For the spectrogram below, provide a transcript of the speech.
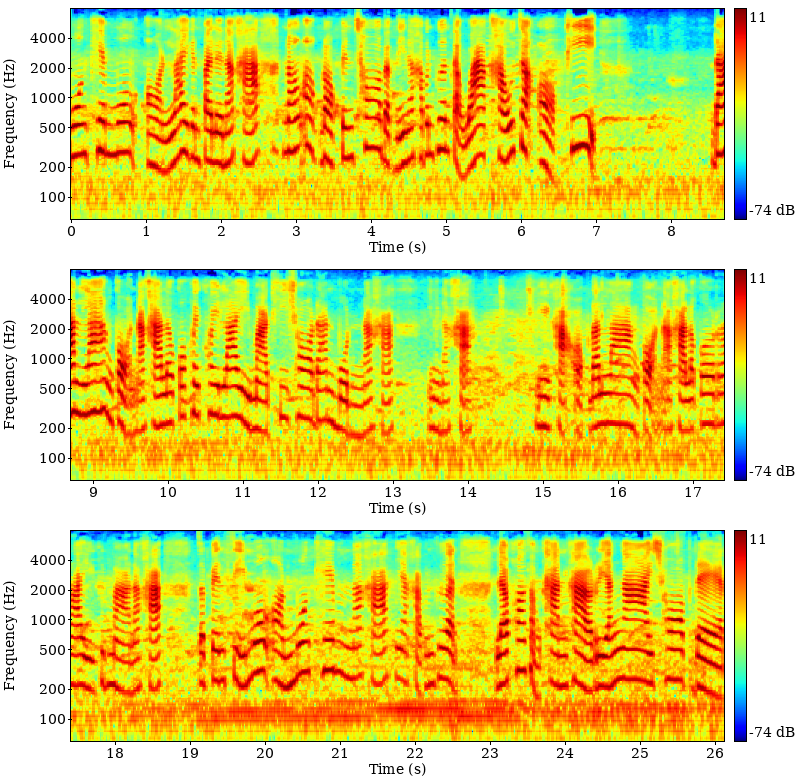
ม่วงเข้มม่วงอ่อนไล่กันไปเลยนะคะ น้องออกดอกเป็นช่อแบบนี้นะคะ เพื่อนๆ แต่ว่าเขาจะออกที่ ด้านล่างก่อนนะคะ แล้วก็ค่อยๆไล่มาที่ช่อด้านบนนะคะ นี่นะคะ นี่ค่ะออกด้านล่างก่อนนะคะ แล้วก็ไล่ขึ้นมานะคะ จะเป็นสีม่วงอ่อนม่วงเข้มนะคะเนี่ยค่ะเพื่อนๆ แล้วข้อสำคัญค่ะเลี้ยงง่ายชอบแดด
